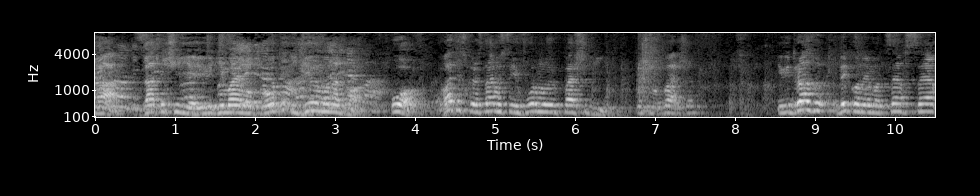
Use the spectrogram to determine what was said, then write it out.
Так, за течією віднімаємо проти і ділимо на 2. О, давайте скористаємося цією формулою в першій дії. Пишемо перше. І відразу виконуємо це все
